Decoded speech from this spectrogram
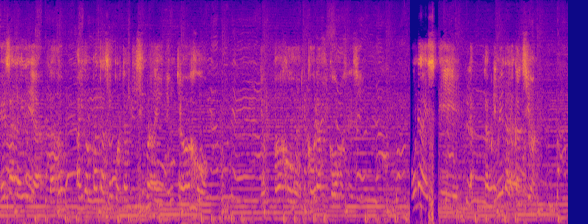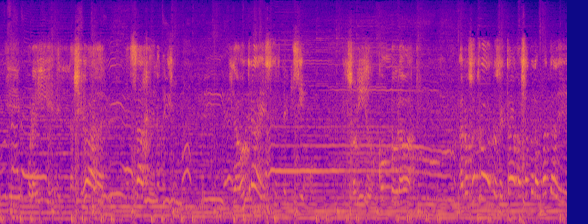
Esa es la idea. Hay dos patas importantísimas de, un trabajo, de un trabajo discográfico, vamos a decir. Una es eh, la, primera, la canción. Por ahí la llegada, el mensaje de la canción. Y la otra es el tecnicismo, el sonido, cómo lo grabaste. A nosotros nos está fallando la pata de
